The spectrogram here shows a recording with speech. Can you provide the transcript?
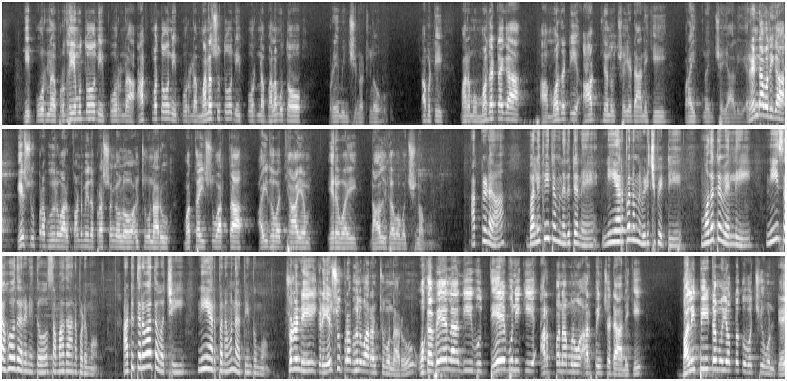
నీ పూర్ణ హృదయముతో నీ పూర్ణ ఆత్మతో నీ పూర్ణ మనసుతో నీ పూర్ణ బలముతో ప్రేమించినట్లు. కాబట్టి మనము మొదటగా ఆ మొదటి ఆజ్ఞను చేయడానికి ప్రయత్నం చేయాలి. రెండవదిగా యేసు ప్రభువుల వారు కొండ మీద ప్రసంగంలో అంటూ ఉన్నారు. మత్తయి సువార్త ఐదవ అధ్యాయం ఇరవై నాలుగవ వచనం. అక్కడ బలిపీఠం నెదుటనే నీ అర్పణం విడిచిపెట్టి మొదట వెళ్ళి నీ సహోదరునితో సమాధానపడము. అటు తర్వాత వచ్చి నీ అర్పణము నర్పింపుము చూడండి ఇక్కడ యేసు ప్రభులు వారు అంటూ ఉన్నారు ఒకవేళ నీవు దేవునికి అర్పణమును అర్పించడానికి బలిపీఠము యొద్దకు వచ్చి ఉంటే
